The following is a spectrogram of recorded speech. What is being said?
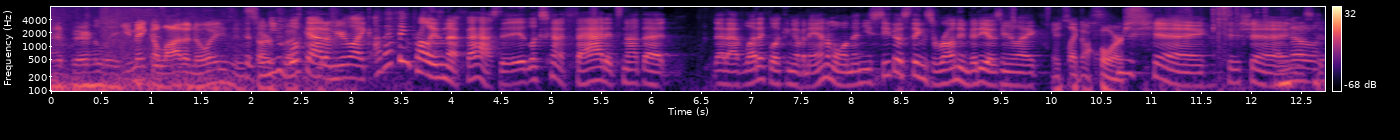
I barely. You make a lot of noise and Because start when you look at him, you're like, oh, that thing probably isn't that fast. It, it looks kind of fat. It's not that that athletic looking of an animal. And then you see those things run in videos, and you're like, It's like a horse. touche, touche. know.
